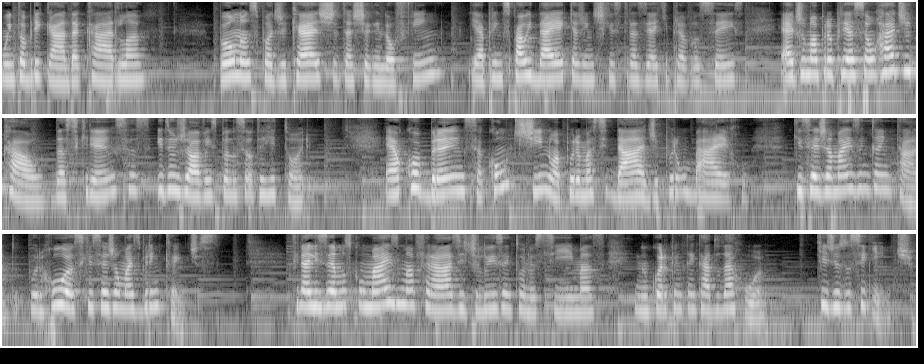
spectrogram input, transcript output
Muito obrigada, Carla. Bom, nosso podcast está chegando ao fim e a principal ideia que a gente quis trazer aqui para vocês é a de uma apropriação radical das crianças e dos jovens pelo seu território. É a cobrança contínua por uma cidade, por um bairro que seja mais encantado, por ruas que sejam mais brincantes. Finalizamos com mais uma frase de Luiz Antônio Simas em O Corpo Encantado da Rua, que diz o seguinte:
